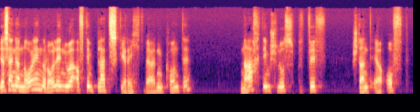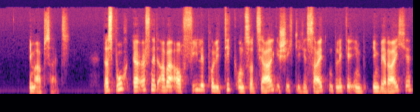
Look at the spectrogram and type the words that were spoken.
der seiner neuen Rolle nur auf dem Platz gerecht werden konnte. Nach dem Schlusspfiff stand er oft im Abseits. Das Buch eröffnet aber auch viele politik- und sozialgeschichtliche Seitenblicke in, in Bereiche,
